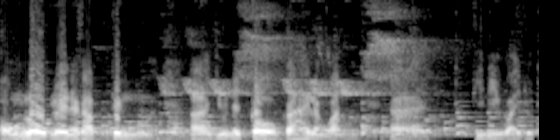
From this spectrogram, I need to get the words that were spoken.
ของโลกเลยนะครับ ซึ่งยูเนสโกก็ให้รางวัลที่นี่ไว้ด้วย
